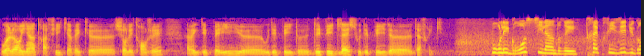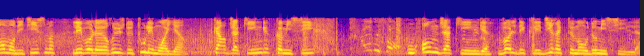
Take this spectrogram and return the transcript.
ou alors il y a un trafic avec, euh, sur l'étranger avec des pays ou des pays de l'Est ou des pays d'Afrique. Pour les grosses cylindrées, très prisées du grand banditisme, les voleurs usent de tous les moyens. Carjacking, comme ici, ou homejacking, vol des clés directement au domicile.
